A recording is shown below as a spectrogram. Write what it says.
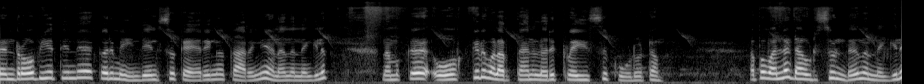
ഡെൻഡ്രോബിയത്തിന്റെ ഒക്കെ ഒരു മെയിന്റെനൻസും കെയറിങ്ങൊക്കെ അറിഞ്ഞുകയാണെന്നുണ്ടെങ്കിലും നമുക്ക് ഓർക്കിഡ് വളർത്താനുള്ള ഒരു ക്രേസ് കൂടും കേട്ടോ. അപ്പോൾ വല്ല ഡൗട്ട്സ് ഉണ്ട് എന്നുണ്ടെങ്കിൽ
